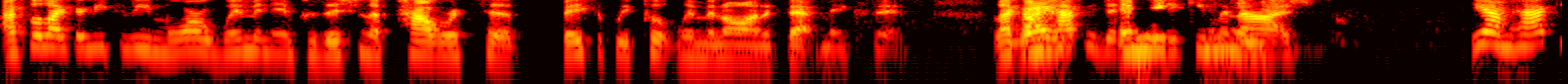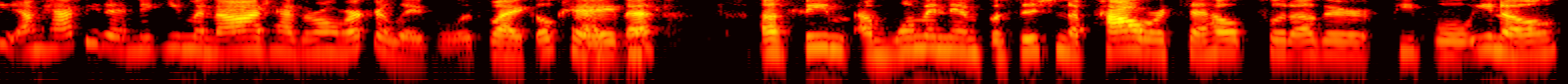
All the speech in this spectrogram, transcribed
I feel like there need to be more women in position of power to basically put women on, if that makes sense. Like Right. I'm happy that And Nicki change. Minaj. Yeah, I'm happy. I'm happy that Nicki Minaj has her own record label. It's like, okay, That's right. a fem- a woman in position of power to help put other people, you know,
